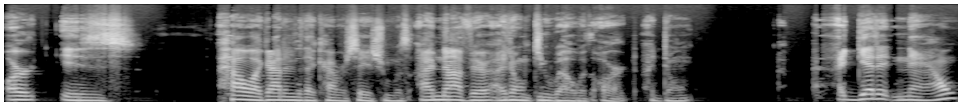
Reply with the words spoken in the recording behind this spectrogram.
art is how I got into that conversation was I'm not very I don't do well with art. I don't I get it now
